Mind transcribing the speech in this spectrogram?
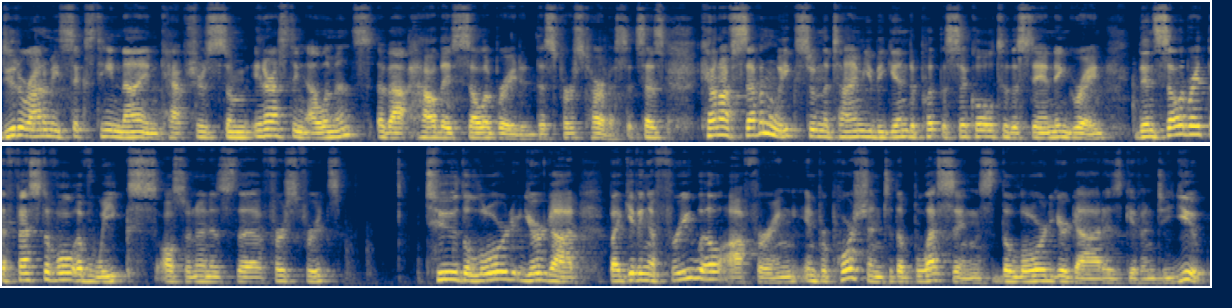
Deuteronomy 16:9 captures some interesting elements about how they celebrated this first harvest. It says, "Count off 7 weeks from the time you begin to put the sickle to the standing grain, then celebrate the festival of weeks, also known as the first fruits." to the Lord your God by giving a free will offering in proportion to the blessings the Lord your God has given to you.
